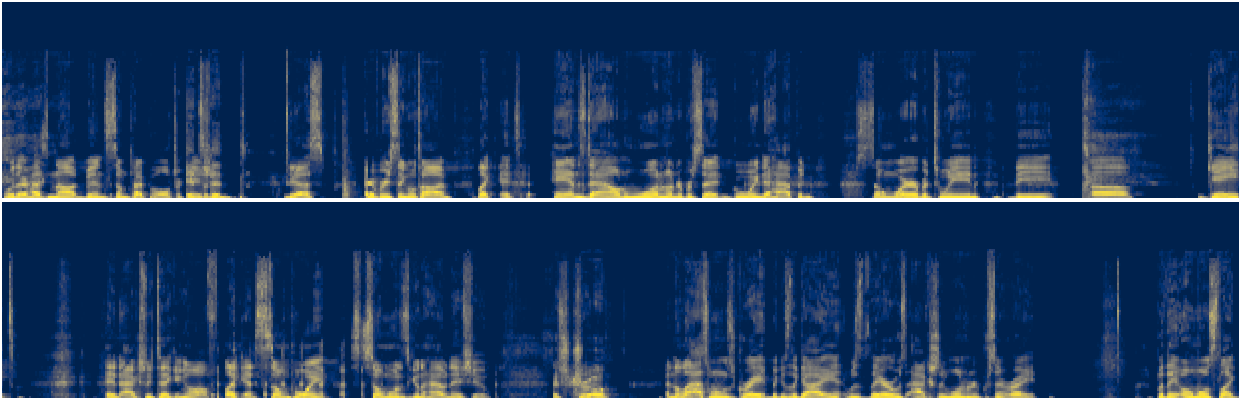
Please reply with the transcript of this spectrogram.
where there has not been some type of altercation. Yes, every single time. Like it's hands down, 100 percent going to happen somewhere between the uh, gate and actually taking off. Like at some point, someone's gonna have an issue. it's true. And the last one was great because the guy was there was actually 100% right. But they almost like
